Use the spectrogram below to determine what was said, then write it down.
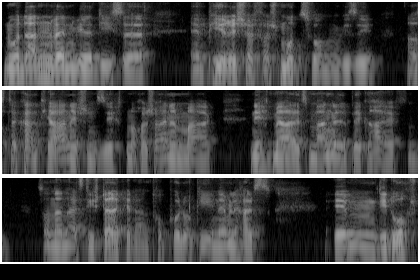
Nur dann, wenn wir diese empirische Verschmutzung, wie sie aus der kantianischen Sicht noch erscheinen mag, nicht mehr als Mangel begreifen, sondern als die Stärke der Anthropologie, nämlich als eben die, Durch,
